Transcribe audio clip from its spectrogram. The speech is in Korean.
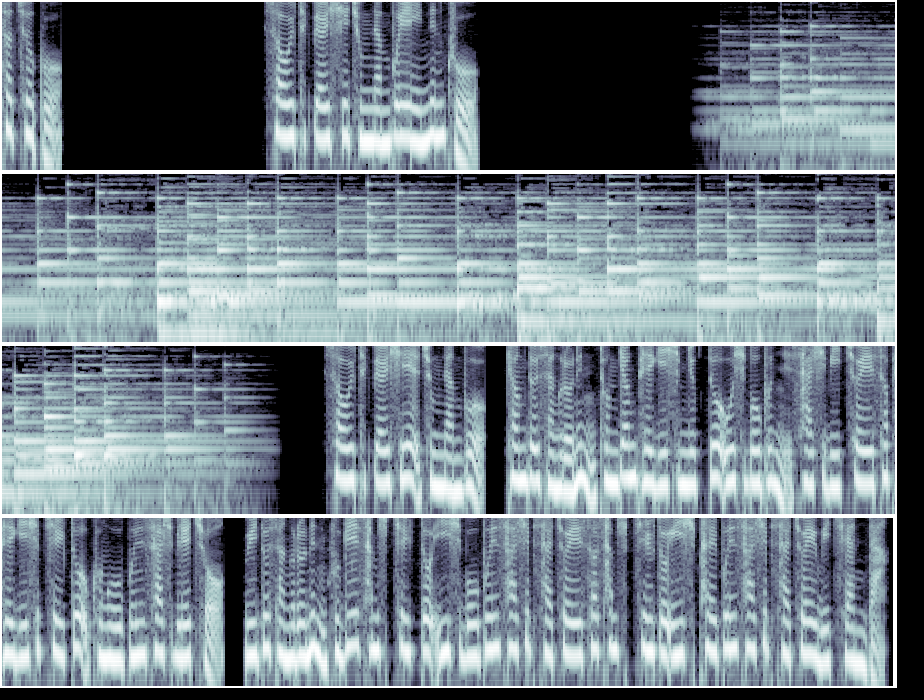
서초구 서울특별시 중남부에 있는 구. 서울특별시의 중남부 경도상으로는 동경 126도 55분 42초에서 127도 05분 41초, 위도상으로는 북위 37도 25분 44초에서 37도 28분 44초에 위치한다.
